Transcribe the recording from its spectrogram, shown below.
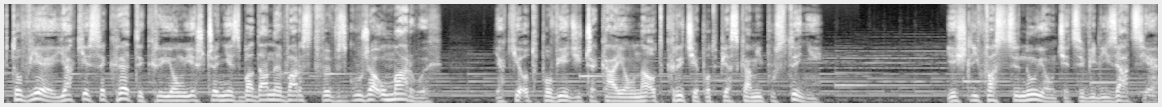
Kto wie, jakie sekrety kryją jeszcze niezbadane warstwy wzgórza umarłych, jakie odpowiedzi czekają na odkrycie pod piaskami pustyni. Jeśli fascynują Cię cywilizacje,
